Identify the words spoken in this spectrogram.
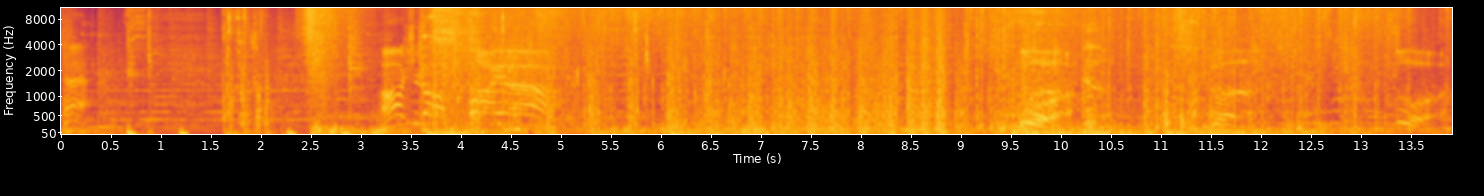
attack. Archidon, fire! Ugh!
